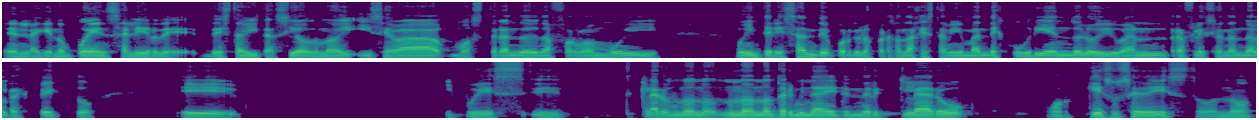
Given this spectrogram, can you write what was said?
en la que no pueden salir de, esta habitación, ¿no? Y, se va mostrando de una forma muy, muy interesante porque los personajes también van descubriéndolo y van reflexionando al respecto. Eh, y pues, eh, claro, uno no, termina de tener claro por qué sucede esto, ¿no?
